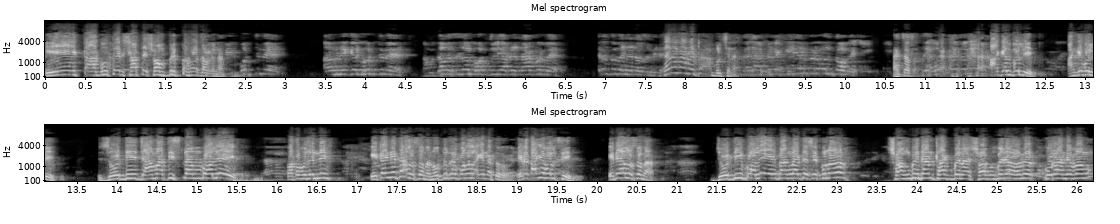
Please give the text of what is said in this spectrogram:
এই তাগুতের সাথে সম্পৃক্ত হওয়া যাবে না। না এটা এটা আচ্ছা আগেল বলি, আগে বলি। যদি জামাত ইসলাম বলে, কথা বুঝেননি? এটাই নিয়ে তো আলোচনা, নতুন করে বলা লাগে না তো। এটা তাকে বলছি। এটাই আলোচনা। যদি বলে এই বাংলাদেশে কোনো সংবিধান থাকবে না সংবিধান হবে কোরআন এবং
